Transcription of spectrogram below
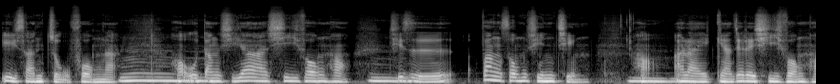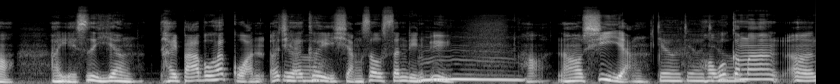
玉山主峰啦。嗯，好，有当时啊，西风吼，其实放松心情，好、嗯，啊，来行这个西风吼，啊，也是一样，海拔不太高，而且还可以享受森林浴，好、嗯，然后夕阳，对对，好，我干嘛，嗯、呃，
